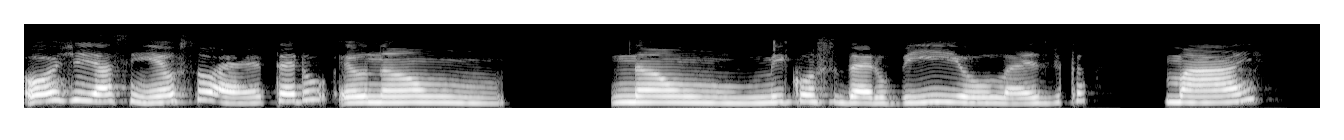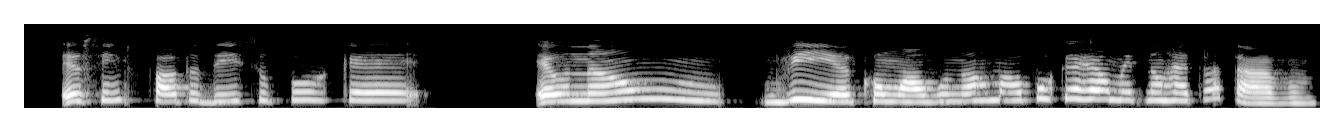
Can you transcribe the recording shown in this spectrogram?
Hoje, assim, eu sou hétero, eu não, não me considero bi ou lésbica, mas eu sinto falta disso porque eu não via como algo normal, porque realmente não retratavam.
